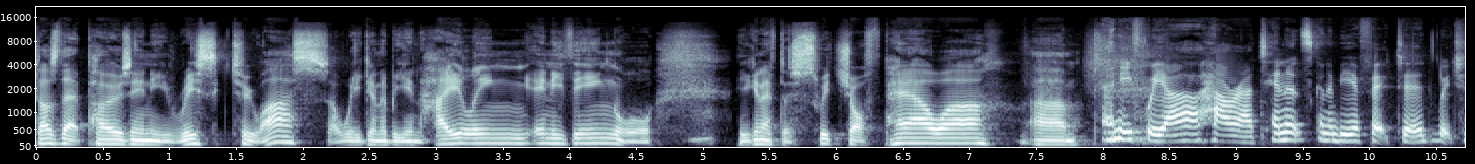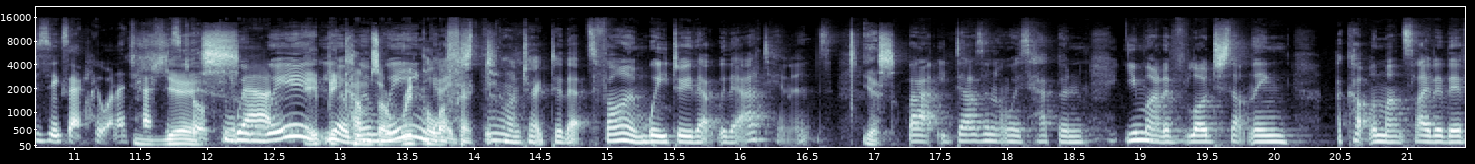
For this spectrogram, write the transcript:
Does that pose any risk to us? Are we going to be inhaling anything or are you going to have to switch off power? Um, and if we are, how are our tenants going to be affected? Which is exactly what Natasha's yes. talking about. When it becomes yeah, when a we ripple engage effect. the contractor, that's fine. We do that with our tenants. Yes. But it doesn't always happen. You might have lodged something a couple of months later, they're,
